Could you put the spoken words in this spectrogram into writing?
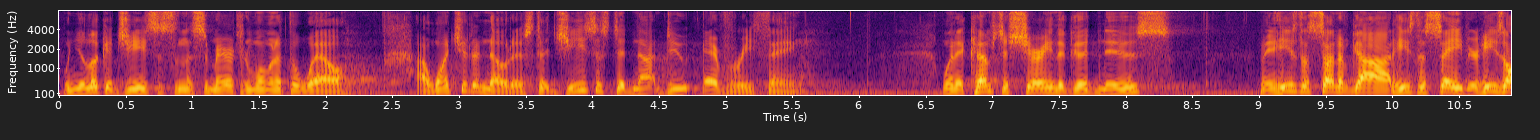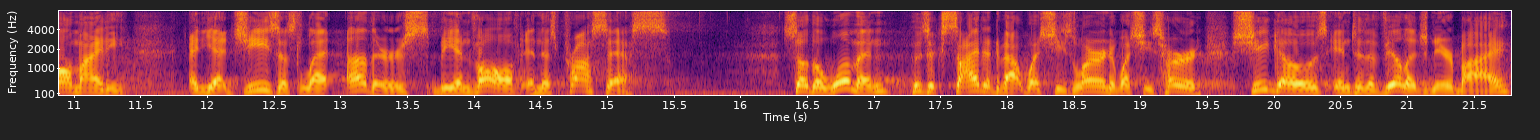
When you look at Jesus and the Samaritan woman at the well, I want you to notice that Jesus did not do everything. When it comes to sharing the good news, I mean, He's the Son of God, He's the Savior, He's Almighty, and yet Jesus let others be involved in this process. So the woman who's excited about what she's learned and what she's heard, she goes into the village nearby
